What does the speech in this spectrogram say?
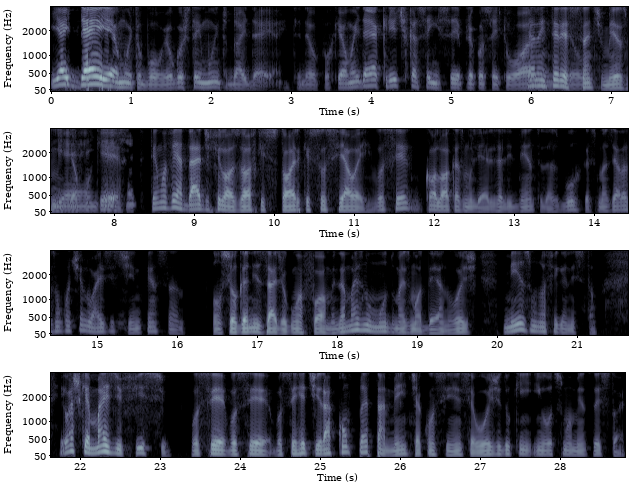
E a ideia é muito boa, eu gostei muito da ideia, entendeu? Porque é uma ideia crítica sem ser preconceituosa. Ela é interessante entendeu? mesmo, Miguel, é porque tem uma verdade filosófica, histórica e social aí. Você coloca as mulheres ali dentro das burcas, mas elas vão continuar existindo, pensando. Vão se organizar de alguma forma, ainda mais no mundo mais moderno hoje, mesmo no Afeganistão. Eu acho que é mais difícil você, você, você retirar completamente a consciência hoje do que em outros momentos da história.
